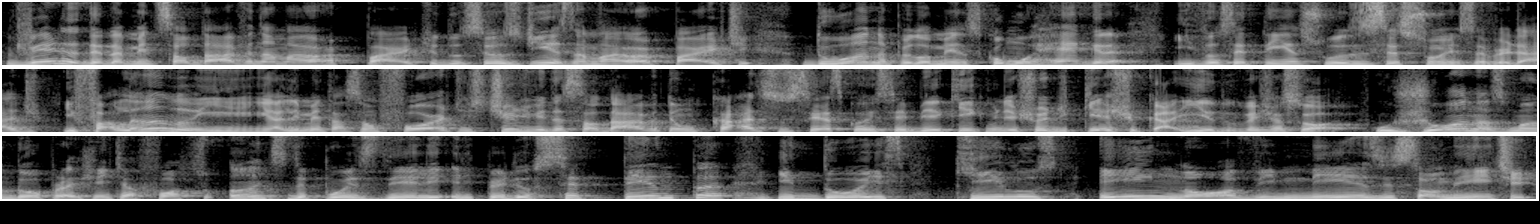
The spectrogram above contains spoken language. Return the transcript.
verdadeiramente saudável na maior parte dos seus dias, na maior parte do ano, pelo menos, como regra. E você tem as suas exceções, não é verdade? E falando em alimentação forte, estilo de vida saudável, tem um caso de sucesso que eu recebi aqui que me deixou de queixo caído. Veja só. O Jonas mandou pra gente a foto antes e depois dele. Ele perdeu 72 quilos em nove meses somente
